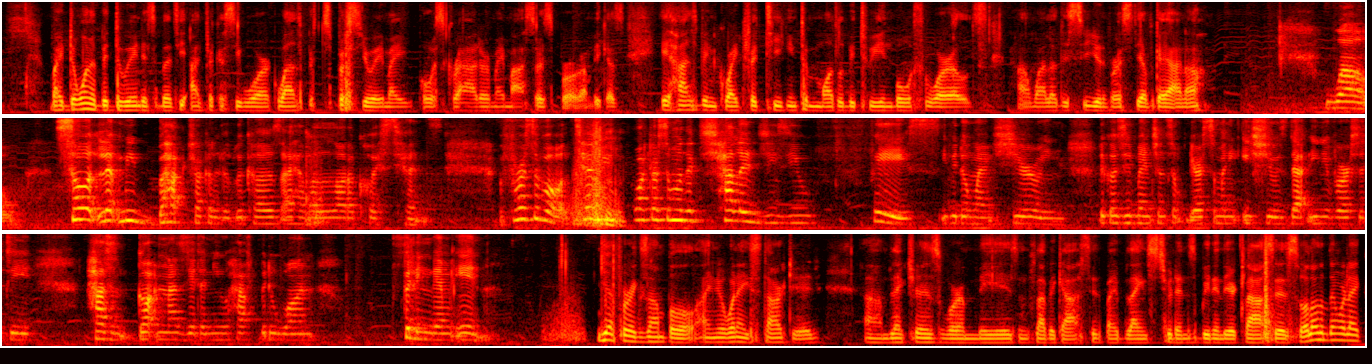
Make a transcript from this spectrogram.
But I don't want to be doing disability advocacy work while pursuing my postgrad or my master's program because it has been quite fatiguing to model between both worlds uh, while at the University of Guyana. Wow. So let me backtrack a little because I have a lot of questions. First of all, tell me what are some of the challenges you face, if you don't mind sharing, because you mentioned some, there are so many issues that the university hasn't gotten as yet, and you have to be the one filling them in. Yeah, for example, I know when I started, um, lecturers were amazed and flabbergasted by blind students being in their classes. So a lot of them were like,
